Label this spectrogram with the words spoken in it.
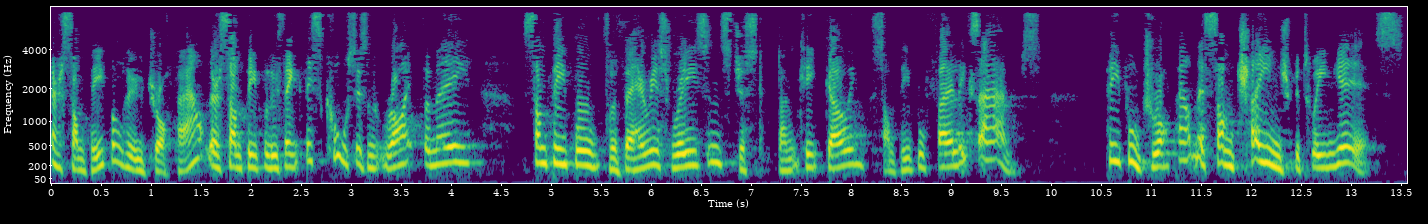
There are some people who drop out. There are some people who think this course isn't right for me. Some people, for various reasons, just don't keep going. Some people fail exams. People drop out. There's some change between years.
